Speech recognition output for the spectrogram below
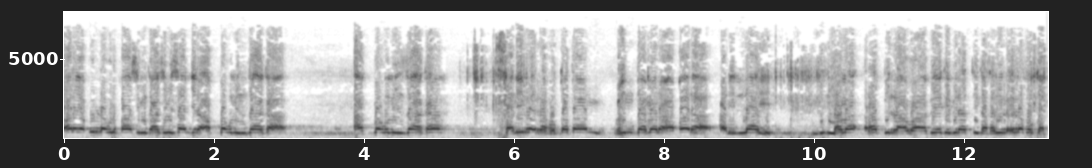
قال يقول له القاسم قاسم سانجر أقبه من ذاك أقبه من ذاك سنير الرفقتان عند من أقال عن الله لما رب الروابيك برتك سنير الرفقة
